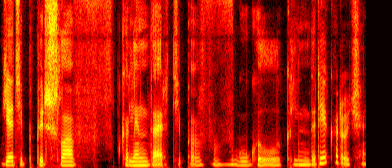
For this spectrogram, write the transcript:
Я, типа, перешла в календарь, типа, в Google календаре, короче,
